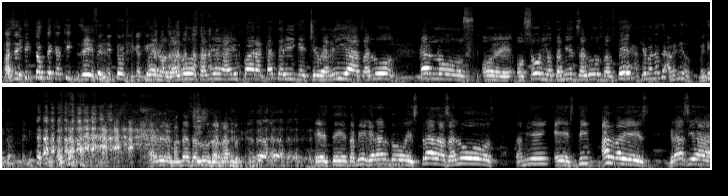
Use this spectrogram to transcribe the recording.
Tactic. TikTok de Caquic. Sí. Hacen TikTok de Caquic. Bueno, saludos también ahí para Catherine Echeverría, saludos. Carlos eh, Osorio, también saludos a usted. ¿A qué mandaste? Ha venido, Benito. A ese le mandé saludos al rato. Este, también Gerardo Estrada, saludos. También eh, Steve Álvarez, gracias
